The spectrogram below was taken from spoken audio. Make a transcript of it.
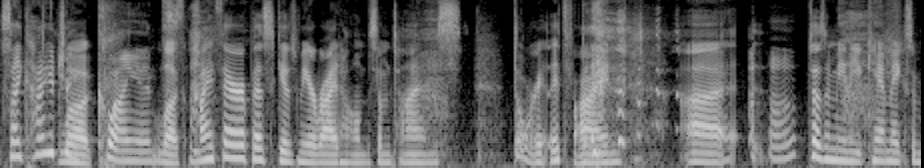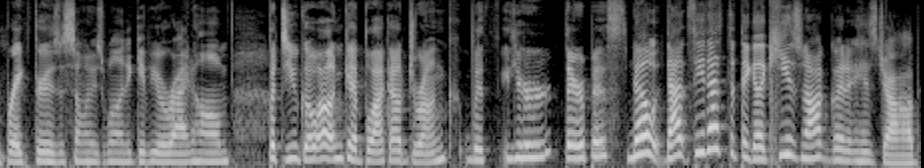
psychiatry Look, clients. Look, my therapist gives me a ride home sometimes. Don't worry, it's fine. Uh, doesn't mean that you can't make some breakthroughs with someone who's willing to give you a ride home. But do you go out and get blackout drunk with your therapist? No, that see that's the thing. Like he's not good at his job.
